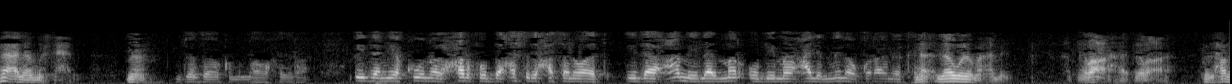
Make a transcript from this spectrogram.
فعله مستحب نعم. جزاكم الله خيرا. إذا يكون الحرف بعشر حسنات إذا عمل المرء بما علم من القرآن الكريم. لا, لا ولا ما عمل. قراءة قراءة. كل حرف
